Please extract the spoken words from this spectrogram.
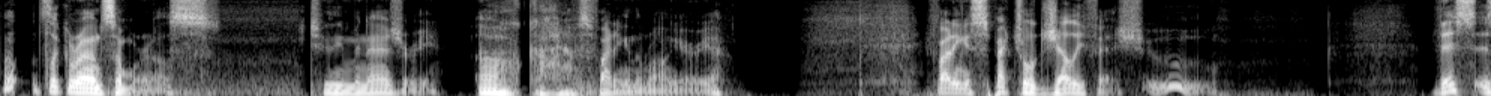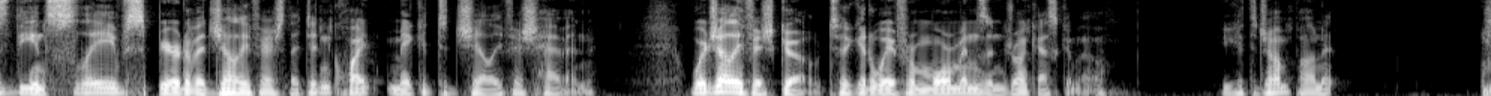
Well, let's look around somewhere else. To the menagerie. Oh, God, I was fighting in the wrong area. You're fighting a spectral jellyfish. Ooh. This is the enslaved spirit of a jellyfish that didn't quite make it to jellyfish heaven. Where jellyfish go to get away from Mormons and drunk Eskimo. You get to jump on it.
